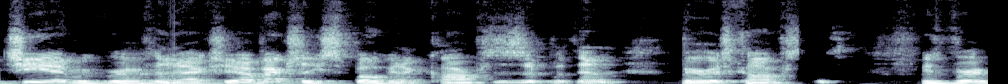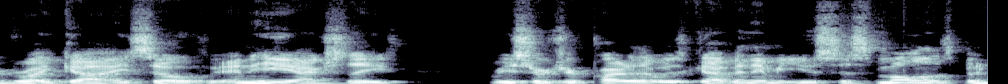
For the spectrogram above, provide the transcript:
G. Edward Griffin actually, I've actually spoken at conferences with him, various conferences. He's a very bright guy. So, and he actually researcher part of that was a guy by the name of Eustace Mullins. But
